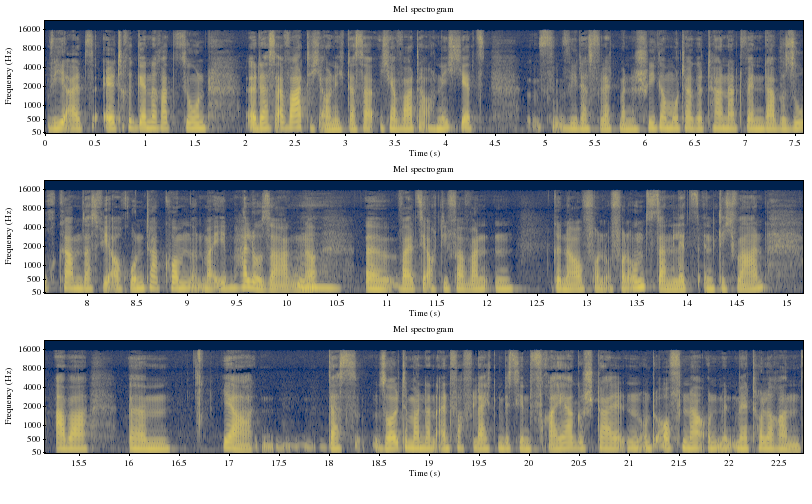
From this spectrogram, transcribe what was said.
wie als ältere Generation, äh, das erwarte ich auch nicht. Das, ich erwarte auch nicht jetzt, wie das vielleicht meine Schwiegermutter getan hat, wenn da Besuch kam, dass wir auch runterkommen und mal eben Hallo sagen, ne? mhm. ne? äh, weil es ja auch die Verwandten genau von, von uns dann letztendlich waren. Aber ähm, ja, das sollte man dann einfach vielleicht ein bisschen freier gestalten und offener und mit mehr Toleranz.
